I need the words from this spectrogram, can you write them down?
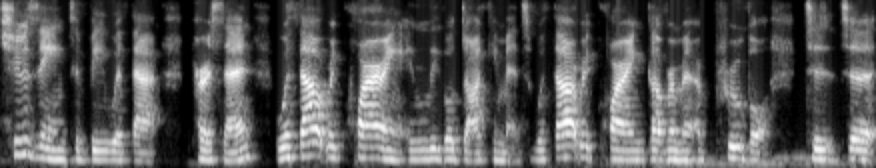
choosing to be with that person without requiring a legal document, without requiring government approval to, to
